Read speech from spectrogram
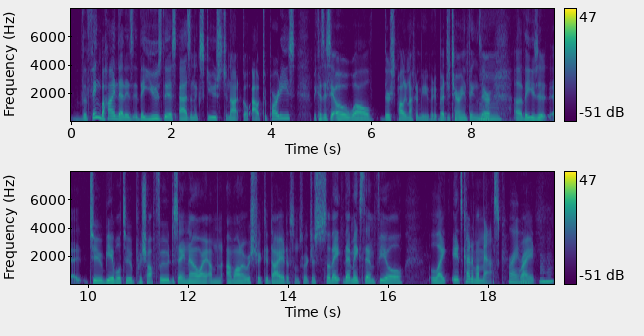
the thing behind that is they use this as an excuse to not go out to parties because they say, oh well, there's probably not going to be any vegetarian things there. Uh, they use it uh, to be able to push off food to say no, I, I'm I'm on a restricted diet of some sort, just so they that makes them feel like it's kind of a mask, Right, Right. right.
